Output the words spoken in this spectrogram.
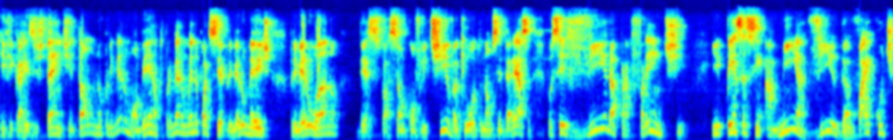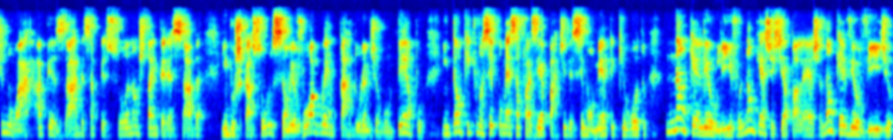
e ficar resistente. Então, no primeiro momento, primeiro momento pode ser primeiro mês, primeiro ano dessa situação conflitiva que o outro não se interessa, você vira para frente e pensa assim: a minha vida vai continuar apesar dessa pessoa não estar interessada em buscar solução. Eu vou aguentar durante algum tempo. Então, o que, que você começa a fazer a partir desse momento em que o outro não quer ler o livro, não quer assistir a palestra, não quer ver o vídeo,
